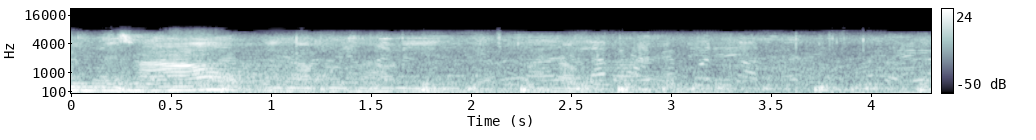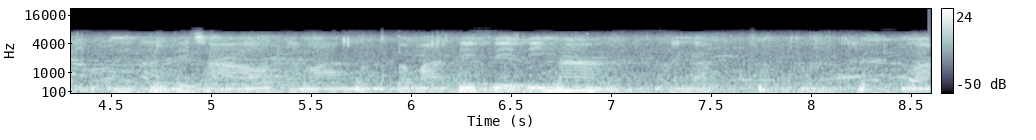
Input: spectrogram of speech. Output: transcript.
ตื่นในเช้านะครับในเช้านี้นะครับตื่นในเช้าประมาณประมาณตีสี่ตีห้านะครับ มา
